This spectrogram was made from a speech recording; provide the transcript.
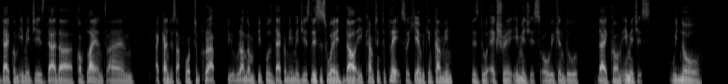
DICOM images that are compliant? And I can't just afford to grab few random people's DICOM images. This is where DALL-E comes into play. So here we can come in, let's do X-ray images, or we can do DICOM images. We know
